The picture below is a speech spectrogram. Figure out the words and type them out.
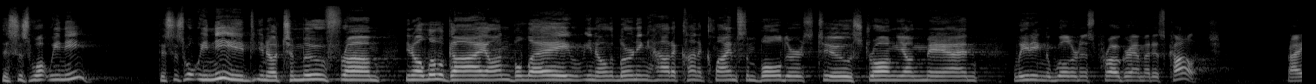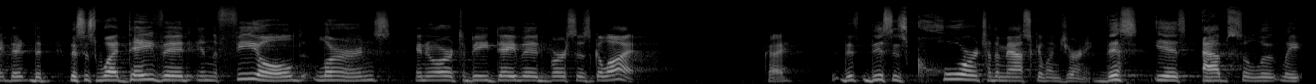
This is what we need. This is what we need, you know, to move from, you know, a little guy on belay, you know, learning how to kind of climb some boulders to strong young man leading the wilderness program at his college. Right? The, the, this is what David in the field learns in order to be David versus Goliath. Okay? This, this is core to the masculine journey. This is absolutely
